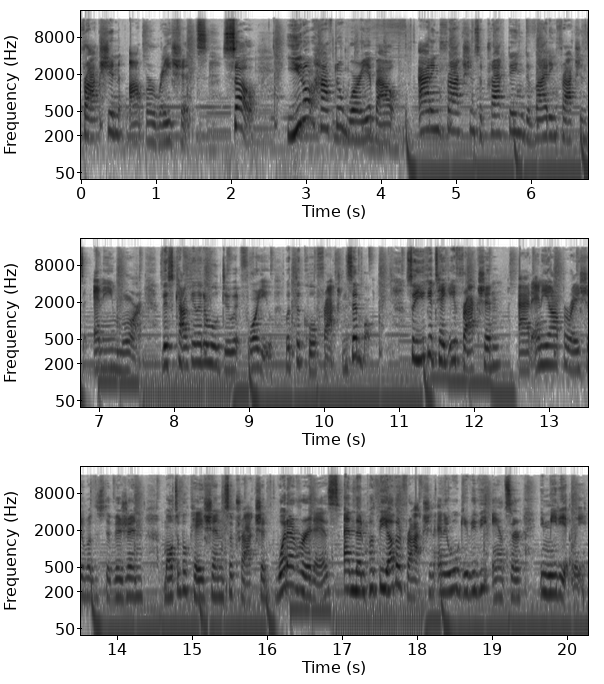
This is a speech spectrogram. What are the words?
fraction operations. So you don't have to worry about adding fractions, subtracting, dividing fractions anymore. This calculator will do it for you with the cool fraction symbol. So you could take a fraction, add any operation, whether it's division, multiplication, subtraction, whatever it is, and then put the other fraction and it will give you the answer immediately.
